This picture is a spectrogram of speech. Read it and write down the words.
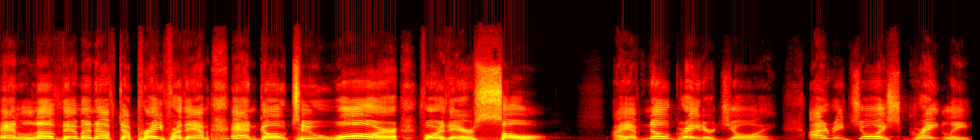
and love them enough to pray for them and go to war for their soul. I have no greater joy. I rejoice greatly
